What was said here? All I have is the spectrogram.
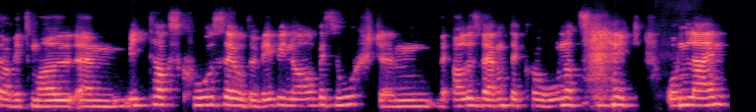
sage jetzt mal, ähm, Mittagskurse oder Webinar besucht, ähm, alles während der Corona-Zeit online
